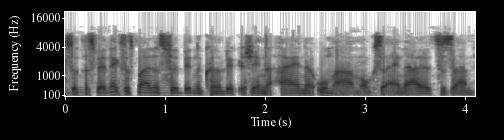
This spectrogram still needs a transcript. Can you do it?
so dass wir nächstes Mal uns verbinden können, wirklich in eine Umarmung sein, alle zusammen.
